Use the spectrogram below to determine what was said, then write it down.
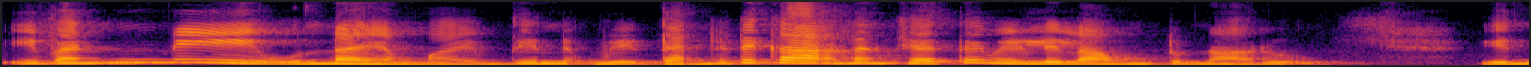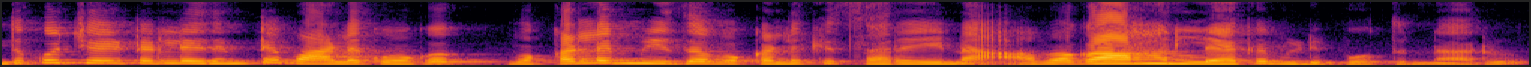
ఇవన్నీ ఉన్నాయమ్మా. దీన్ని వీటన్నిటి కారణం చేతే వీళ్ళు ఇలా ఉంటున్నారు. ఎందుకో చేయటం లేదంటే వాళ్ళకి ఒక ఒకళ్ళ మీద ఒకళ్ళకి సరైన అవగాహన లేక విడిపోతున్నారు.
